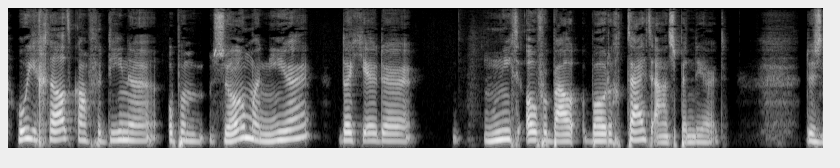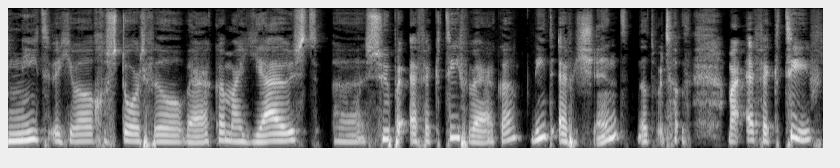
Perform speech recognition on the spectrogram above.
hoe je geld kan verdienen op een zo'n manier dat je er niet overbodig tijd aan spendeert. Dus niet, weet je wel, gestoord veel werken, maar juist uh, super effectief werken. Niet efficiënt, dat wordt dat, maar effectief.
